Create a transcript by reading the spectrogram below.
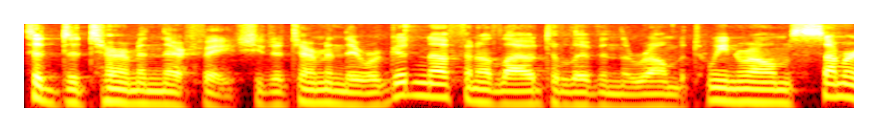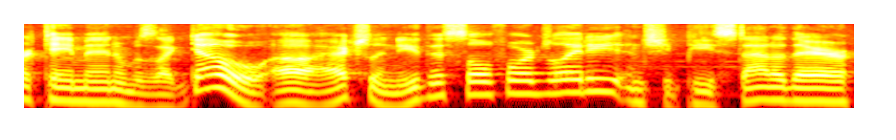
to determine their fate. She determined they were good enough and allowed to live in the realm between realms. Summer came in and was like, "Yo, uh, I actually need this Soul Forge lady," and she pieced out of there.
